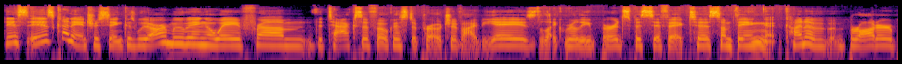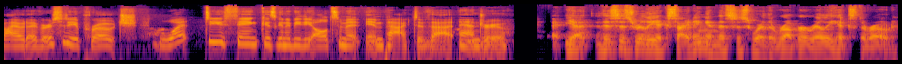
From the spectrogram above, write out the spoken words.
This is kind of interesting because we are moving away from the taxa focused approach of IBAs, like really bird specific, to something kind of broader biodiversity approach. What do you think is going to be the ultimate impact of that, Andrew? Yeah, this is really exciting, and this is where the rubber really hits the road.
